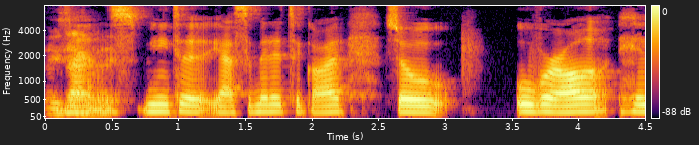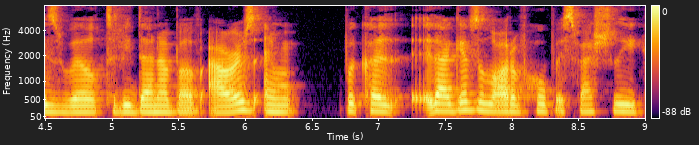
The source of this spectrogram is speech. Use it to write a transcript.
exactly. lens we need to yeah submit it to god so overall his will to be done above ours and because that gives a lot of hope especially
